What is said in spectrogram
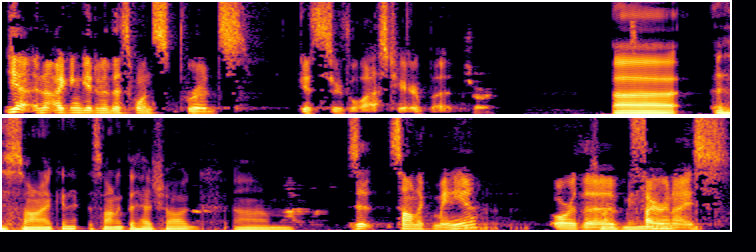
yeah, and I can get into this once Rhodes gets through the last here, but sure. Uh, Sonic Sonic the Hedgehog. Um, is it Sonic Mania or the? Fire and Ice?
